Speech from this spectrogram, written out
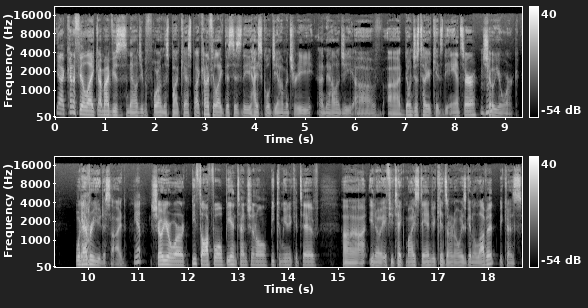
yeah I kind of feel like I might have used this analogy before on this podcast, but I kind of feel like this is the high school geometry analogy of uh, don't just tell your kids the answer, mm-hmm. show your work. Whatever yeah. you decide. Yep. Show your work, be thoughtful, be intentional, be communicative. Uh, you know, if you take my stand, your kids aren't always going to love it because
